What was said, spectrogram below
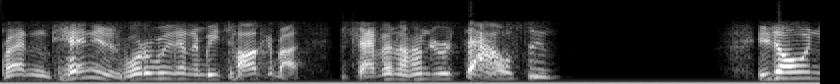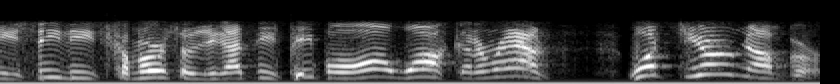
Right, in 10 years, what are we going to be talking about? 700,000? You know, when you see these commercials, you got these people all walking around. What's your number?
